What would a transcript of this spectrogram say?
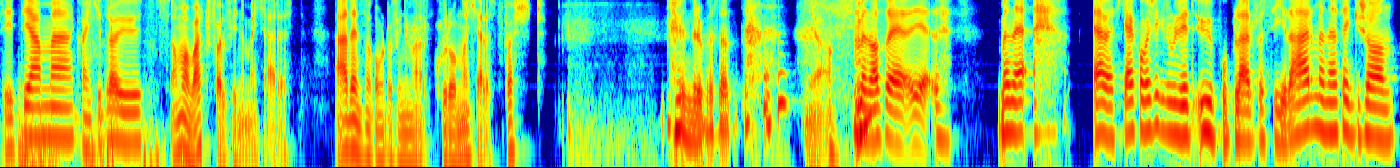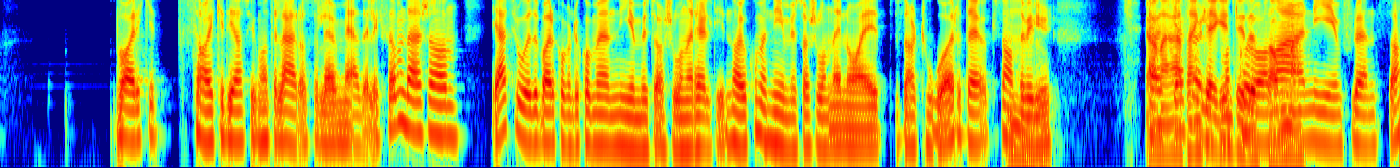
sitte hjemme, kan ikke dra ut. Så jeg må i hvert fall finne meg kjæreste. Jeg er den som kommer til å finne meg koronakjæreste først. 100 Ja. Men altså jeg, jeg, Men jeg, jeg vet ikke, jeg kommer sikkert til å bli litt upopulær for å si det her, men jeg tenker sånn var ikke, Sa ikke de at vi måtte lære oss å leve med det, liksom? Det er sånn Jeg tror det bare kommer til å komme nye mutasjoner hele tiden. Det har jo kommet nye mutasjoner nå i snart to år. Det er jo ikke sånn at det vil Jeg, Ja, nei, jeg tenker føler liksom egentlig at det korona samme. er ny influensa.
